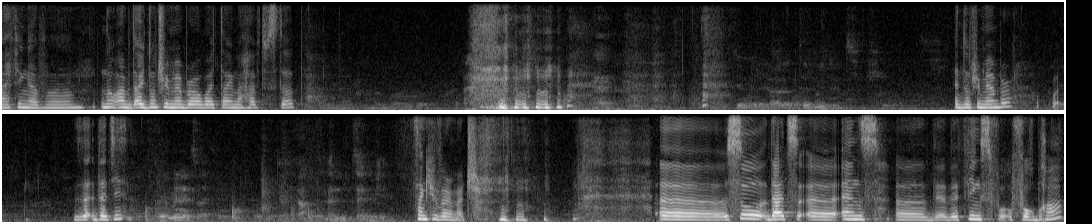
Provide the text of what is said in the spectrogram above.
I think I've, uh, no, I'm, I do not remember what time I have to stop. I don't remember. What? That, that is? Minutes, Thank you very much. uh, so that uh, ends uh, the, the, things for, for Brun.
